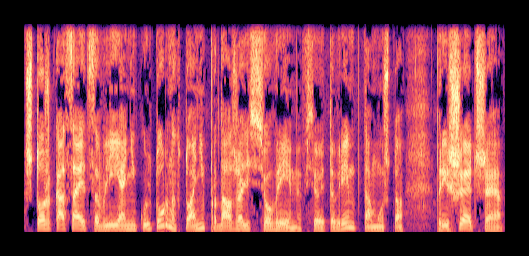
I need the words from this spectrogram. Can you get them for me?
Что же касается влияний культурных, то они продолжались все время, все это время, потому что пришедшая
